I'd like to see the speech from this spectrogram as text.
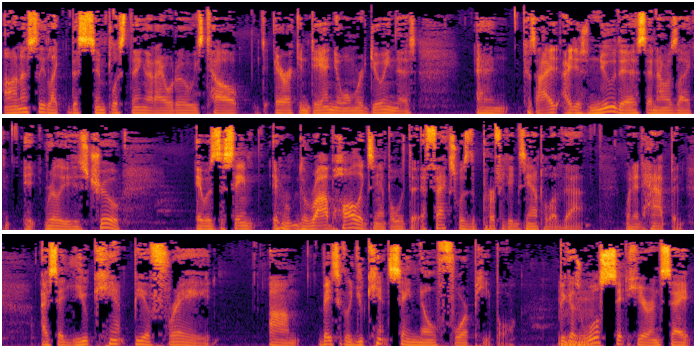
honestly, like the simplest thing that I would always tell Eric and Daniel when we're doing this, and because I, I just knew this and I was like, it really is true. It was the same. it- the Rob Hall example with the effects was the perfect example of that when it happened. I said, you can't be afraid. Um, basically, you can't say no for people. Because we'll sit here and say,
